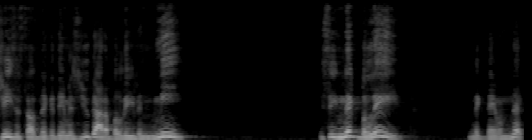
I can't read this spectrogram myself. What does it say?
Jesus tells Nicodemus, you got to believe in me. You see, Nick believed. Nickname him Nick.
